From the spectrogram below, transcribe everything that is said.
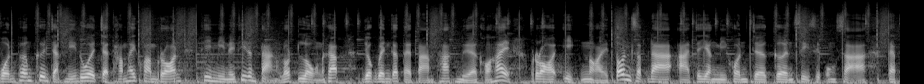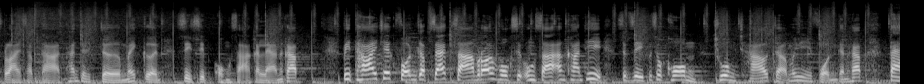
ฝนเพิ่มขึ้นจากนี้ด้วยจะทำให้ความร้อนที่มีในที่ต่างๆ ลดลงนะครับยกเว้นก็แต่ตามภาคเหนือขอให้รออีกหน่อยต้นสัปดาห์อาจจะยังมีคนเจอเกิน 40 องศา แต่ปลายสัปดาห์ท่านจะเจอไม่เกิน 40 องศากันแล้วนะครับปิดท้ายเช็คฝนกับแซก360 องศาอังคารที่ 14 พฤษภาคม ช่วงเช้าจะไม่มีฝนกันครับ แต่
